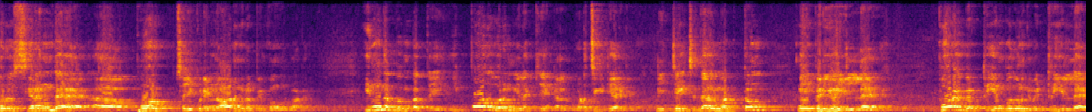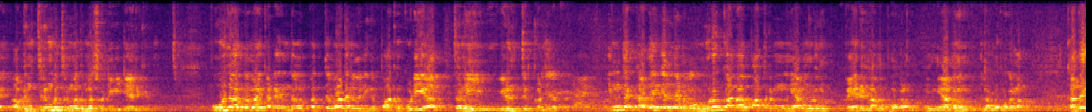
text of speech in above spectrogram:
ஒரு சிறந்த போர் செய்யக்கூடிய நாடுங்கிற பிம்பம் உருவாகுது இந்த பிம்பத்தை இப்போது வரும் இலக்கியங்கள் உடைச்சிக்கிட்டே இருக்கு. நீ ஜெயிச்சதால் மட்டும் நீ பெரியவன் இல்லை. போரில் வெற்றி என்பது உனக்கு வெற்றி இல்லை அப்படின்னு திரும்ப திரும்ப திரும்ப சொல்லிக்கிட்டே இருக்கு. இப்போ உதாரணமாக கடந்த ஒரு பத்து வருடங்களில் நீங்க பார்க்கக்கூடிய அத்தனை எழுத்துக்கள். இந்த கதைகள்ல நம்ம ஒரு கதாபாத்திரம் ஞாபகம் பெயர் இல்லாமல் போகலாம். ஞாபகம் இல்லாமல் போகலாம். கதை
